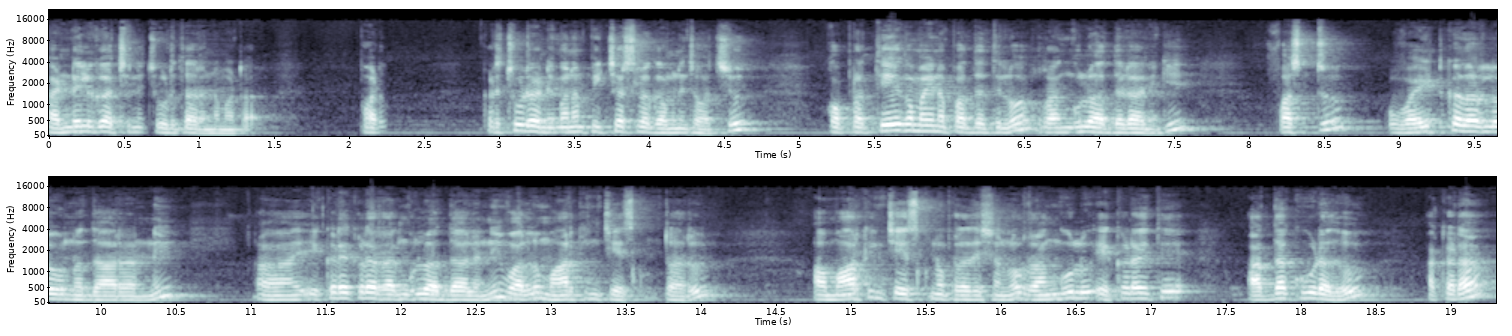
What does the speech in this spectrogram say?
కండెలుగా చిన్న చూడతారన్నమాట. పడు ఇక్కడ చూడండి మనం పిక్చర్స్లో గమనించవచ్చు. ఒక ప్రత్యేకమైన పద్ధతిలో రంగులు అద్దడానికి ఫస్ట్ వైట్ కలర్లో ఉన్న దారాన్ని ఎక్కడెక్కడ రంగులు అద్దాలని వాళ్ళు మార్కింగ్ చేసుకుంటారు. ఆ మార్కింగ్ చేసుకున్న ప్రదేశంలో రంగులు ఎక్కడైతే అద్దకూడదో అక్కడ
